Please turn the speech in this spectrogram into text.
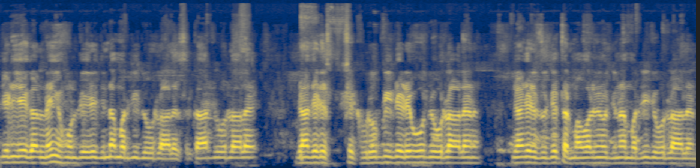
ਜਿਹੜੀ ਇਹ ਗੱਲ ਨਹੀਂ ਹੋਣ ਦੇ ਰਹੀ ਜਿੰਨਾ ਮਰਜ਼ੀ ਜ਼ੋਰ ਲਾ ਲੈ ਸਰਕਾਰ ਜ਼ੋਰ ਲਾ ਲੈ ਜਾਂ ਜਿਹੜੇ ਸਿੱਖ ਵਿਰੋਧੀ ਜਿਹੜੇ ਉਹ ਜ਼ੋਰ ਲਾ ਲੈਣ ਜਾਂ ਜਿਹੜੇ ਦੂਜੇ ਧਰਮਾਂ ਵਾਲੇ ਨੇ ਉਹ ਜਿੰਨਾ ਮਰਜ਼ੀ ਜ਼ੋਰ ਲਾ ਲੈਣ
